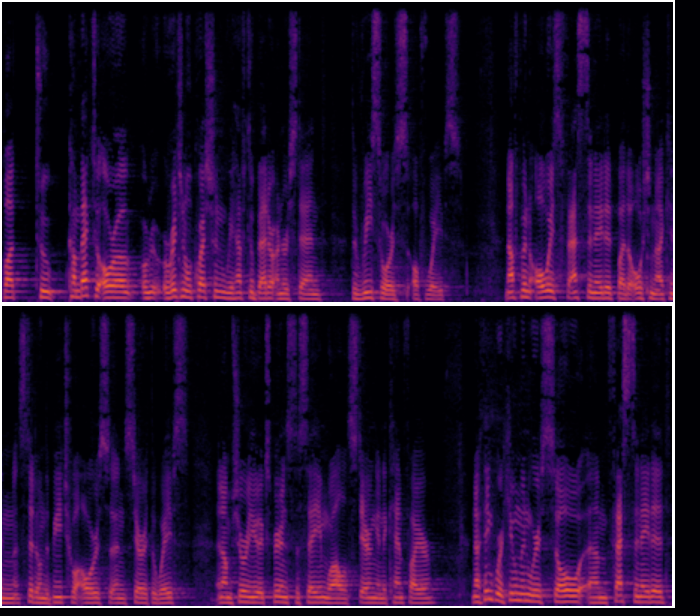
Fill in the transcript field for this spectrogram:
But to come back to our original question, we have to better understand the resource of waves. And I've been always fascinated by the ocean. I can sit on the beach for hours and stare at the waves. And I'm sure you experience the same while staring in a campfire. And I think we're human, we're so um, fascinated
